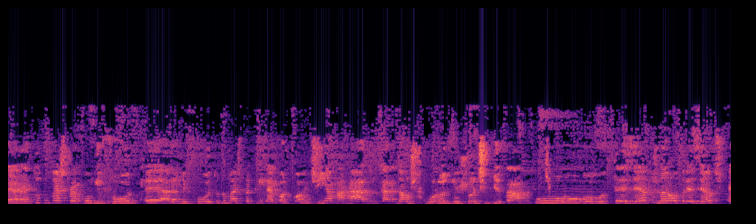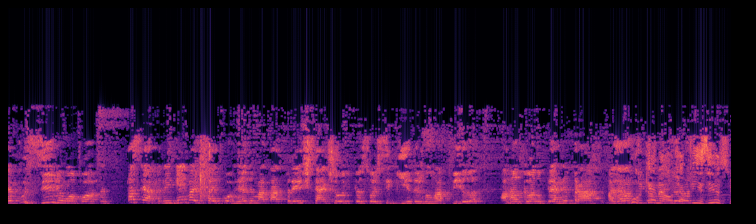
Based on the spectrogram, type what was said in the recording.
É, É. é tudo mais pra Kung Fu, é, Arame Fu, é tudo mais pra aquele negócio, cordinha amarrado, o cara dá uns pulos, um chute bizarro. O 300 não, o 300 é possível uma porta. Tá certo, ninguém vai sair correndo e matar 3, 7, 8 pessoas seguidas numa fila, arrancando perna e braço. Mas ela Por que não? Já fiz isso.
